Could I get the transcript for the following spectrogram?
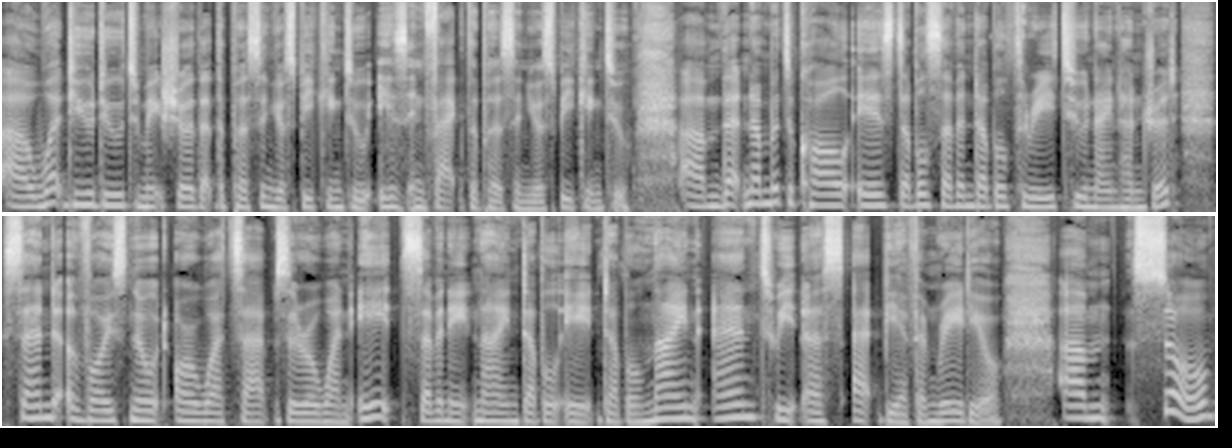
uh, what do you do to make sure that the person you're speaking to is in fact the person you're speaking to. Um, that number to call is double seven double three two nine hundred. Send a voice note or WhatsApp 018 789 8899 and tweet us at BFM Radio. Um, so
